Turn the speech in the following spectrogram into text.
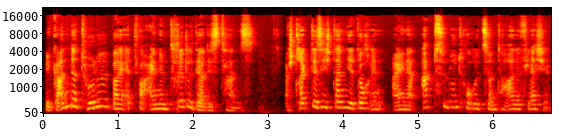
begann der Tunnel bei etwa einem Drittel der Distanz. Er streckte sich dann jedoch in eine absolut horizontale Fläche.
